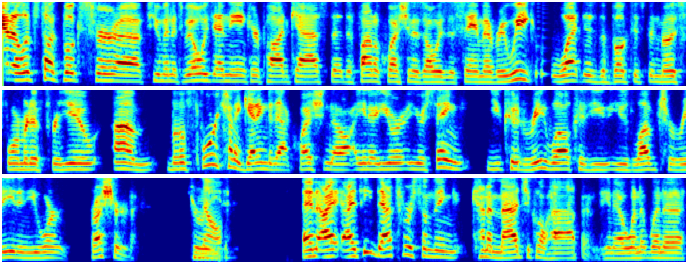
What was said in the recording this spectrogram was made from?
Hannah, let's talk books for a few minutes. We always end the Anchored podcast. The, the final question is always the same every week. What is the book that's been most formative for you? Um, before kind of getting to that question, though, you know, you're you're saying you could read well because you you love to read and you weren't pressured to no. read and I, I think that's where something kind of magical happens. You know, when when a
